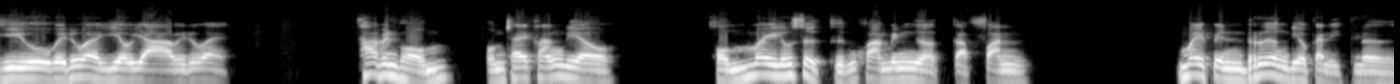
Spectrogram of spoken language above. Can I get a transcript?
ฮิลไปด้วย เยียวยาไปด้วย ถ้าเป็นผม ผมใช้ครั้งเดียว ผมไม่รู้สึกถึงความเป็นเหงือกกับฟัน ไม่เป็นเรื่องเดียวกันอีกเลย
